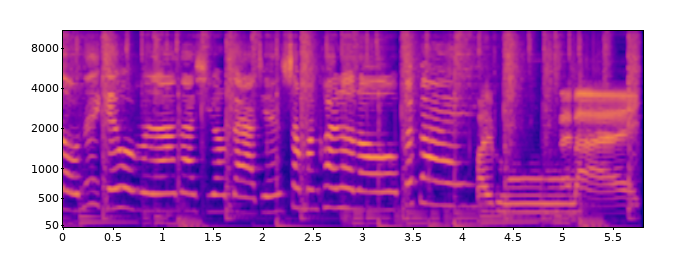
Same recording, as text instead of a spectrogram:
抖内给我们啊。那希望大家今天上班快乐喽，拜拜，拜拜，拜拜。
